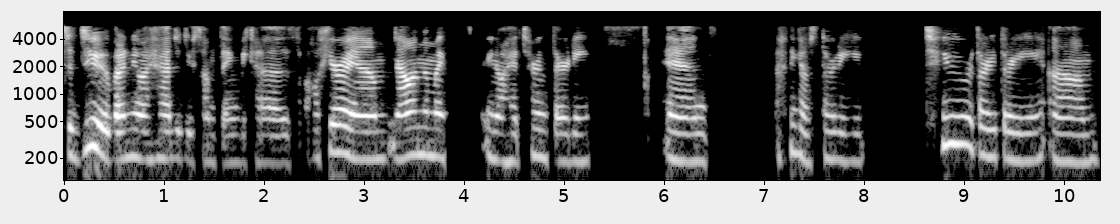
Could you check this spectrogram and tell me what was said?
to do, but I knew I had to do something because, oh, here I am. Now I'm in my, you know, I had turned 30 and I think I was 30, 32 or 33 um,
